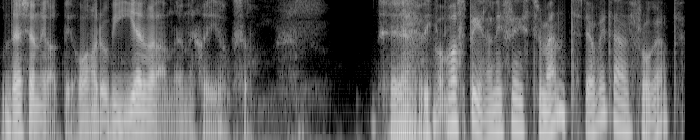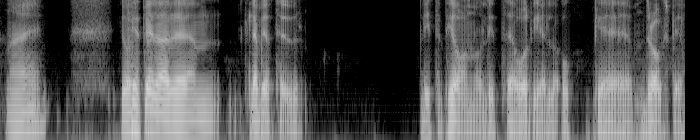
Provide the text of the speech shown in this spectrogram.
Och där känner jag att vi har och vi ger varandra energi också. Va- vad spelar ni för instrument? Det har vi inte ens frågat. Nej, jag Peter? spelar eh, klaviatur, lite piano, lite orgel och eh, dragspel.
